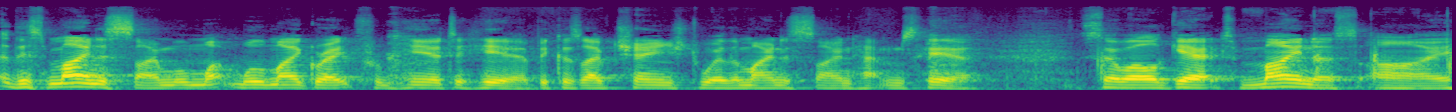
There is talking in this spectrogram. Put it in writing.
this minus sign will, will migrate from here to here because I've changed where the minus sign happens here. So I'll get minus i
